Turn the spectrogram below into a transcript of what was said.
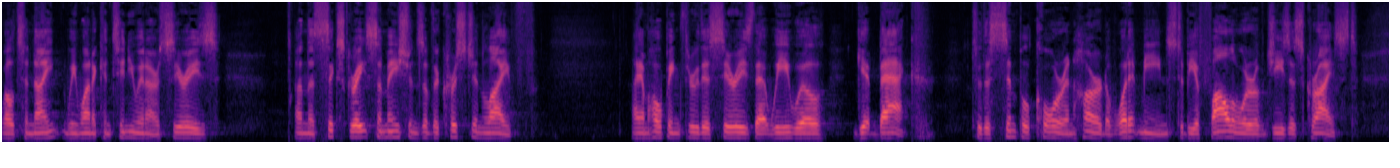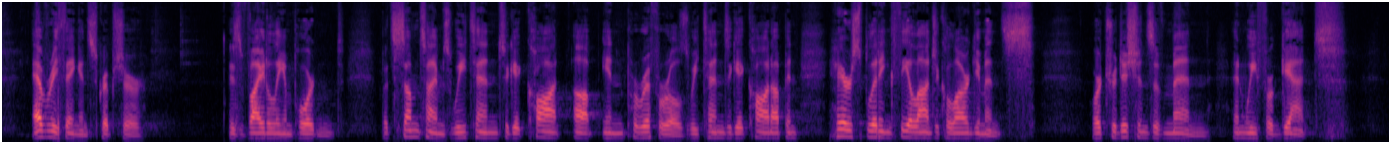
Well, tonight we want to continue in our series on the six great summations of the Christian life. I am hoping through this series that we will get back to the simple core and heart of what it means to be a follower of Jesus Christ. Everything in Scripture is vitally important. But sometimes we tend to get caught up in peripherals. We tend to get caught up in hair splitting theological arguments or traditions of men, and we forget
